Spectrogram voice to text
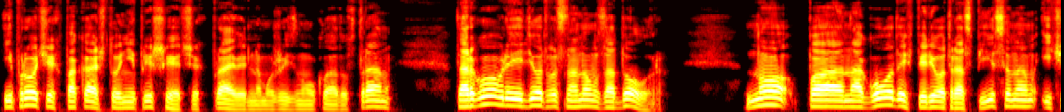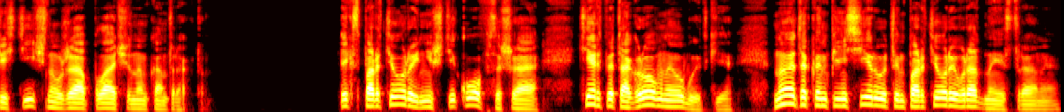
и прочих пока что не пришедших к правильному жизненному укладу стран торговля идет в основном за доллар, но по на годы вперед расписанным и частично уже оплаченным контрактам. Экспортеры ништяков в США терпят огромные убытки, но это компенсируют импортеры в родные страны.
